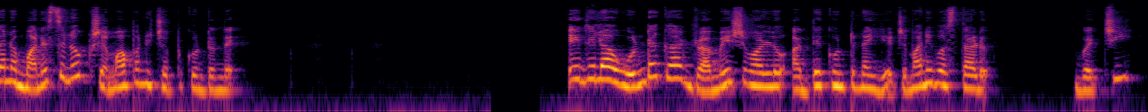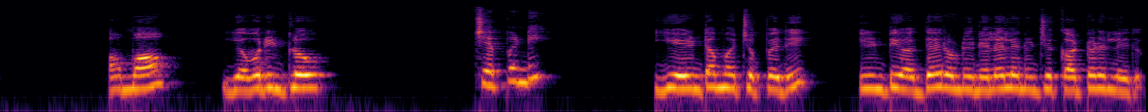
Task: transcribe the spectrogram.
తన మనసులో క్షమాపణ చెప్పుకుంటుంది. ఇదిలా ఉండగా రమేష్ వాళ్ళు అద్దెకుంటున్న యజమాని వస్తాడు. వచ్చి అమ్మా ఎవరింట్లో? చెప్పండి. ఏంటమ్మా చెప్పేది? ఇంటి అద్దె రెండు నెలల నుంచి కట్టడం లేదు.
